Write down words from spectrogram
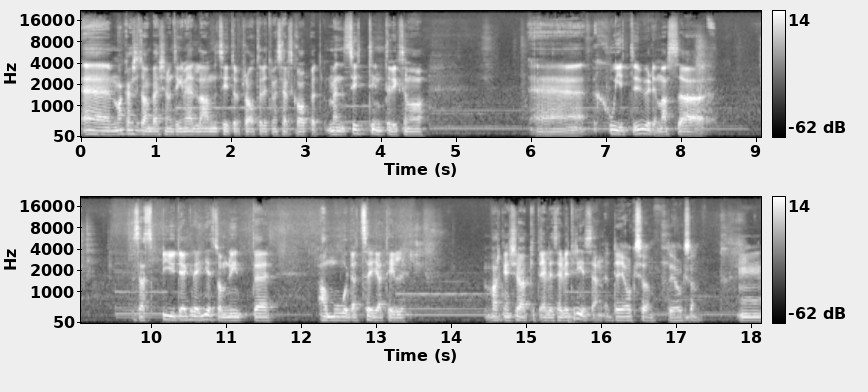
eh, man kanske tar en bärs eller någonting emellan, sitter och pratar lite med sällskapet, men sitt inte liksom och eh, skit ur det massa så här spydiga grejer som du inte har mod att säga till varken köket eller servitrisen. Det också. Det också. Mm.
